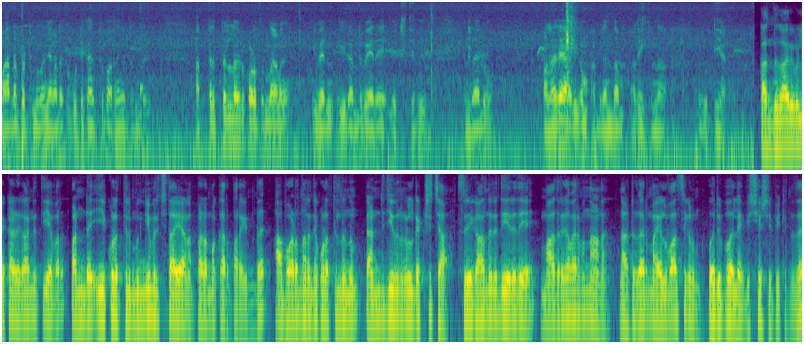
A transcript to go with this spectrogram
മരണപ്പെട്ടിട്ടുണ്ടെന്ന് ഞങ്ങളുടെയൊക്കെ കുട്ടിക്കാലത്ത് പറഞ്ഞു കിട്ടുന്നുണ്ട് അത്തരത്തിലുള്ള ഒരു കുളത്തു നിന്നാണ് ഇവൻ ഈ രണ്ടുപേരെ രക്ഷിച്ചത്. എന്തായാലും വളരെയധികം അഭിനന്ദനം അറിയിക്കുന്ന ഒരു കുട്ടിയാണ്. കന്നുകാലികളെ കഴുകാനെത്തിയവർ പണ്ട് ഈ കുളത്തിൽ മുങ്ങി മരിച്ചതായാണ് പഴമക്കാർ പറയുന്നത്. അപകടം നിറഞ്ഞ കുളത്തിൽ നിന്നും രണ്ട് ജീവനുകൾ രക്ഷിച്ച ശ്രീകാന്തിന്റെ ധീരതയെ മാതൃകാപരമെന്നാണ് നാട്ടുകാരും അയൽവാസികളും ഒരുപോലെ വിശേഷിപ്പിക്കുന്നത്.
